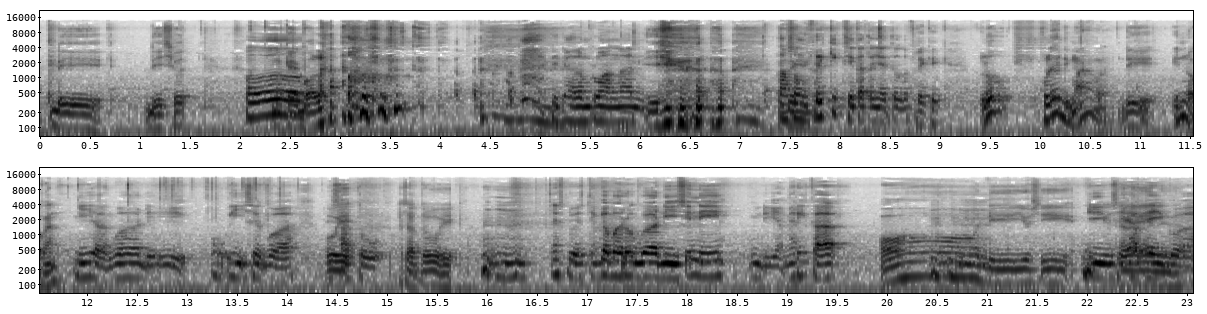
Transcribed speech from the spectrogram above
di di shoot. Oh. Kayak bola. Di dalam ruangan. Iya. Langsung free kick sih katanya itu lu. Free kick. Lu kuliah di mana di Indo kan? Iya gue di UI sih gue UI. satu. Satu UI. Mm-mm. S2 S3 baru gue di sini di Amerika oh di UC di UCLA LA. gue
